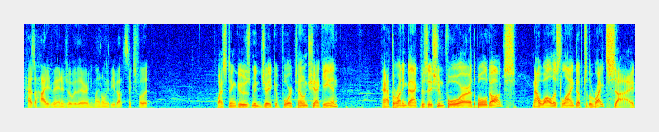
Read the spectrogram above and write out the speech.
has a height advantage over there, and he might only be about six foot. Weston Guzman, Jacob Fortone check in at the running back position for the Bulldogs. Now Wallace lined up to the right side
